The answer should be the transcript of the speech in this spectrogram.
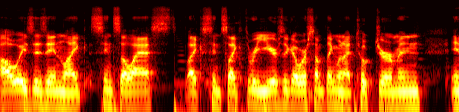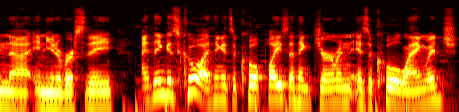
Always is in like since the last like since like three years ago or something when I took German in uh, in university. I think it's cool. I think it's a cool place. I think German is a cool language.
